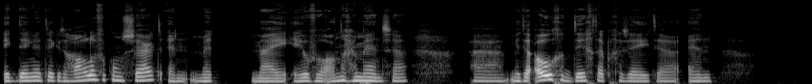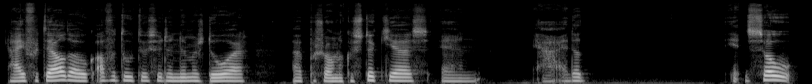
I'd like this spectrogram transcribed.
Ik denk dat ik het halve concert en met mij heel veel andere mensen uh, met de ogen dicht heb gezeten. En hij vertelde ook af en toe tussen de nummers door uh, persoonlijke stukjes. En ja, en dat is zo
